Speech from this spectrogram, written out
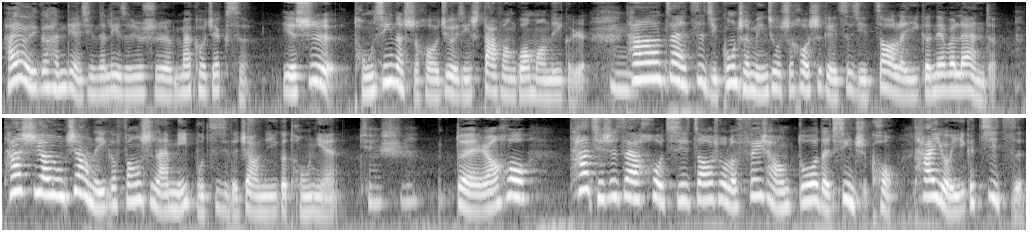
还有一个很典型的例子就是 Michael Jackson，也是童星的时候就已经是大放光芒的一个人。他在自己功成名就之后，是给自己造了一个 Neverland，他是要用这样的一个方式来弥补自己的这样的一个童年缺失。对，然后。他其实，在后期遭受了非常多的性指控。他有一个继子，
